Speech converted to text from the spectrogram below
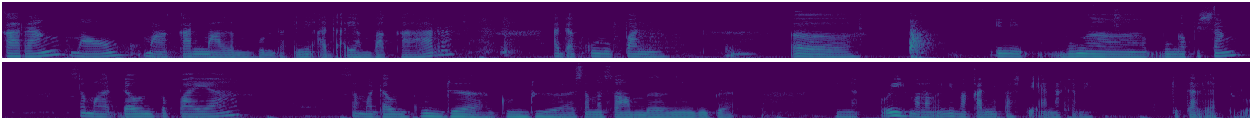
sekarang mau makan malam bunda. Ini ada ayam bakar ada kulupan eh ini bunga bunga pisang sama daun pepaya sama daun gunda gunda sama sambalnya juga. Enak. Wih malam ini makannya pasti enak nih kita lihat dulu.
